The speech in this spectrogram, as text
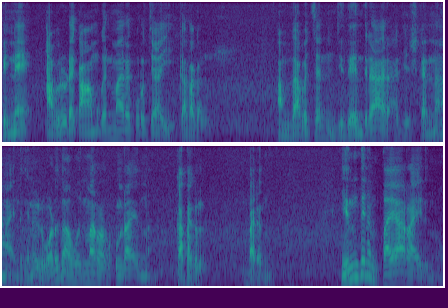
പിന്നെ അവരുടെ കാമുകന്മാരെക്കുറിച്ചായി കഥകൾ. അമിതാഭ് ബച്ചൻ ജിതേന്ദ്ര രാജേഷ് ഖന്ന എന്നിങ്ങനെ ഒരുപാട് കാമുകന്മാർ അവർക്കുണ്ടായെന്ന് കഥകൾ പരന്നു. എന്തിനും തയ്യാറായിരുന്നു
